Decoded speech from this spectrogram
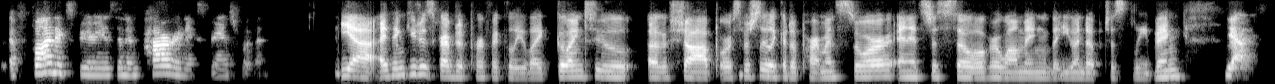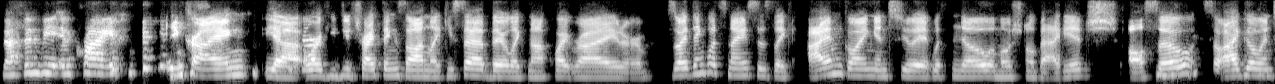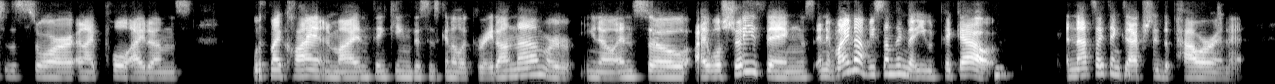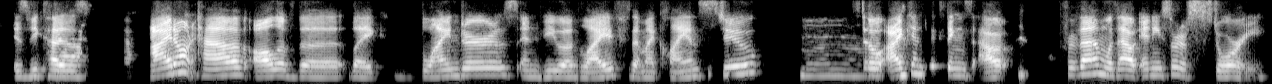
a fun experience, an empowering experience for them. Yeah, I think you described it perfectly. Like going to a shop or especially like a department store, and it's just so overwhelming that you end up just leaving. Yeah, me and crying. and crying. Yeah. Or if you do try things on, like you said, they're like not quite right. Or so I think what's nice is like I'm going into it with no emotional baggage, also. Mm-hmm. So I go into the store and I pull items with my client in mind thinking this is going to look great on them or you know and so i will show you things and it might not be something that you would pick out and that's i think actually the power in it is because yeah. I don't have all of the like blinders and view of life that my clients do mm. so i can pick things out for them without any sort of story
